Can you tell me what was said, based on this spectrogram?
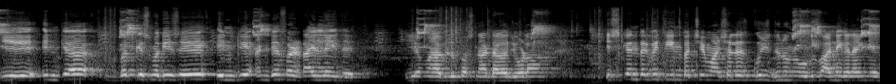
ये इनका बदकिस्मती से इनके अंडे फर्टाइल नहीं थे। ये हमारा ब्लू फसनाटा का जोड़ा। इसके अंदर भी तीन बच्चे, माशाल्लाह, कुछ दिनों में वो भी बाहर निकलेंगे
